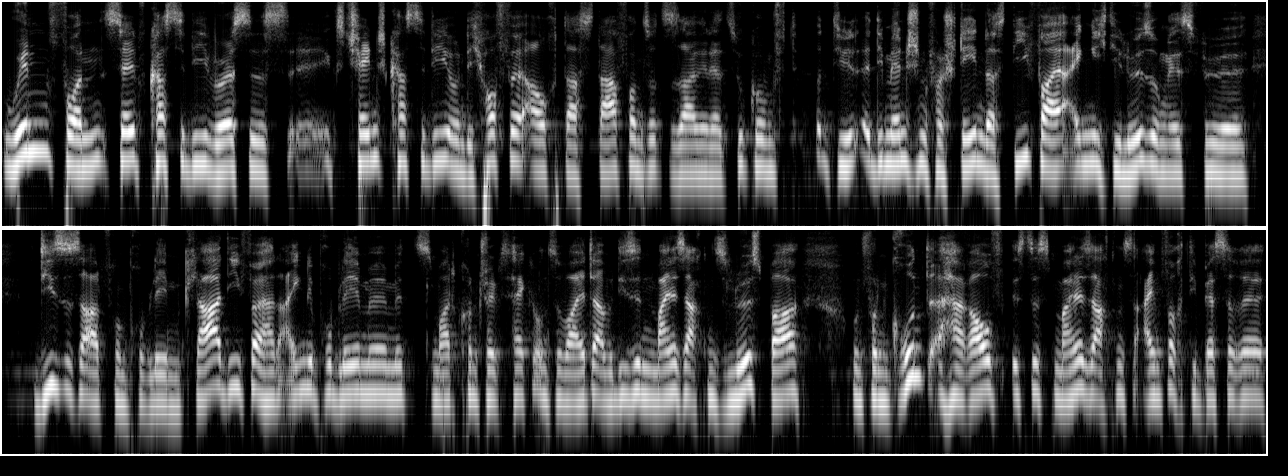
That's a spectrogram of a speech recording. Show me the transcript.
Win von Self-Custody versus Exchange Custody und ich hoffe auch, dass davon sozusagen in der Zukunft die, die Menschen verstehen, dass DeFi eigentlich die Lösung ist für dieses Art von Problemen. Klar, DeFi hat eigene Probleme mit Smart Contract Hack und so weiter, aber die sind meines Erachtens lösbar und von Grund herauf ist es meines Erachtens einfach die bessere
